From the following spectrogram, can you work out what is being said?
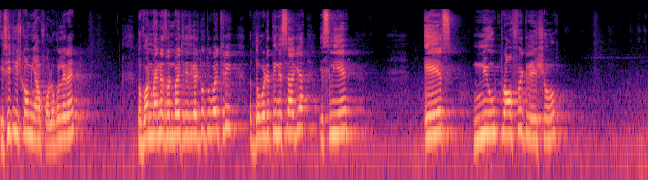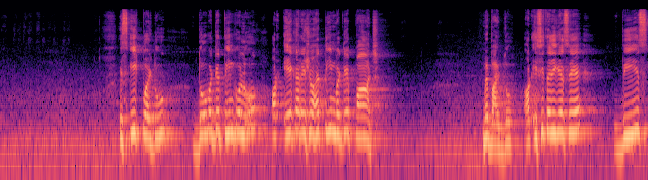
इसी चीज़ को हम यहाँ फॉलो कर ले रहे हैं। तो one minus one by three is equal to two by three तो दो बटे तीन हिस्सा आ गया। इसलिए A's new profit ratio is equal to दो बटे तीन को लो और ए का रेशो है तीन बटे पाँच। में बांट दो। और इसी तरीके से B's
